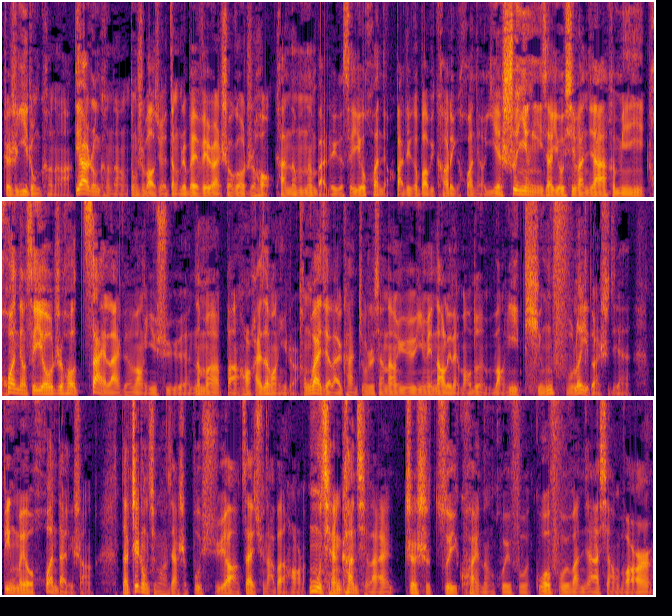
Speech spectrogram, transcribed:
这是一种可能啊。第二种可能，东视暴雪等着被微软收购之后，看能不能把这个 CEO 换掉，把这个 Bobby Kotick 换掉，也顺应一下游戏玩家和民意。换掉 CEO 之后，再来跟网易续约，那么版号还在网易这儿。从外界来看，就是相当于因为闹了一点矛盾，网易停服了一段时间，并没有换代理商。那这种情况下是不需要再去拿版号了。目前看起来，这是最快能恢复国服玩家想玩。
